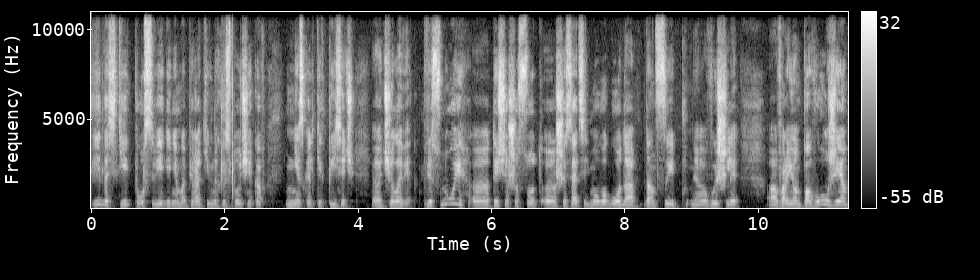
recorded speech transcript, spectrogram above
и достиг, по сведениям оперативных источников, нескольких тысяч э, человек. Весной э, 1667 года донцы э, вышли э, в район Поволжья,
